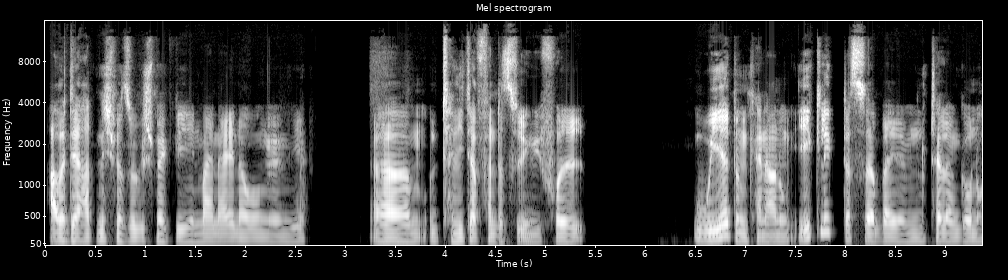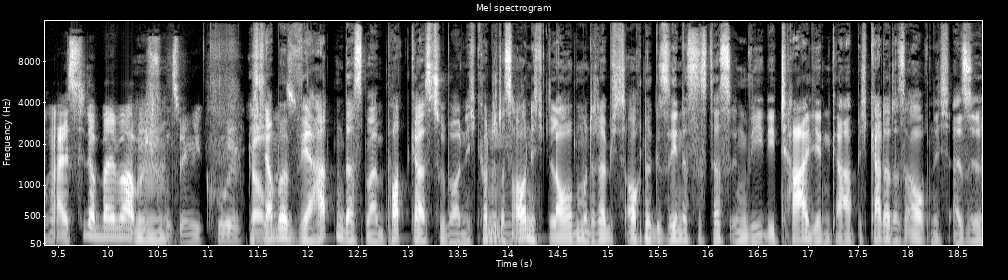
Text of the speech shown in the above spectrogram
Aber der hat nicht mehr so geschmeckt wie in meiner Erinnerung irgendwie. Ähm, und Tanita fand das so irgendwie voll weird und keine Ahnung, eklig, dass da bei Nutella und Go noch ein Eistee dabei war, aber ich Mhm. fand's irgendwie cool. Ich glaube, wir hatten das mal im Podcast drüber und ich konnte das Mhm. auch nicht glauben. Und dann habe ich es auch nur gesehen, dass es das irgendwie in Italien gab. Ich kannte das auch nicht. Also,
